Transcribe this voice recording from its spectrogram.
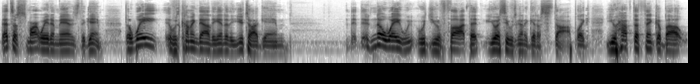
that's a smart way to manage the game. The way it was coming down the end of the Utah game, th- there's no way would you have thought that USC was going to get a stop. Like you have to think about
